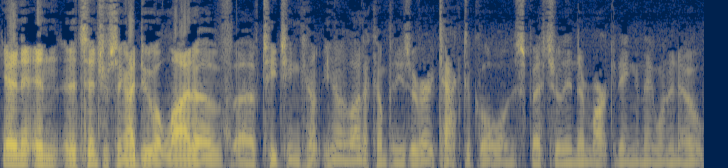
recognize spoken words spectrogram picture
Yeah, and, and it's interesting. I do a lot of uh, teaching. You know, a lot of companies are very tactical, and especially in their marketing, and they want to know,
